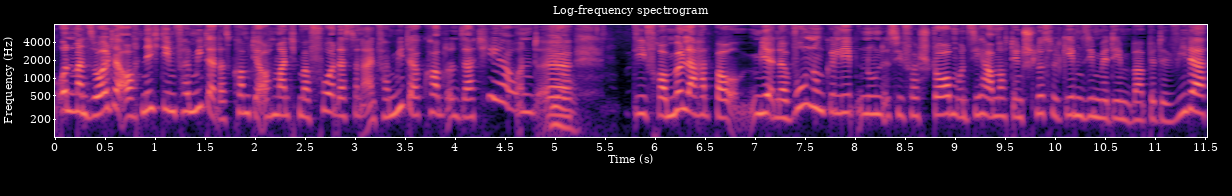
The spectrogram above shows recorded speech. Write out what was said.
Und man sollte auch nicht dem Vermieter, das kommt ja auch manchmal vor, dass dann ein Vermieter kommt und sagt, hier und äh, ja die Frau Müller hat bei mir in der Wohnung gelebt, nun ist sie verstorben und Sie haben noch den Schlüssel, geben Sie mir den mal bitte wieder.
